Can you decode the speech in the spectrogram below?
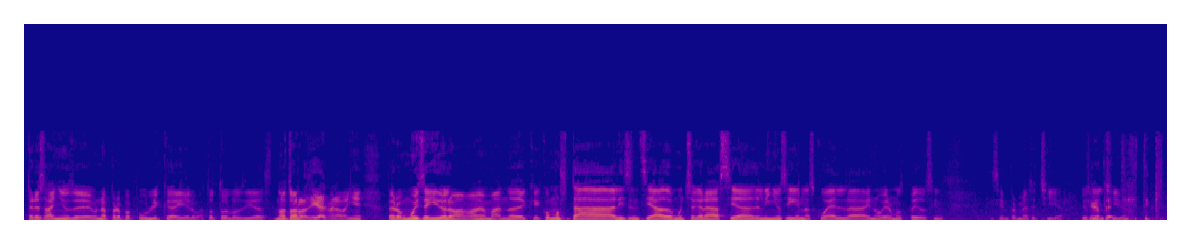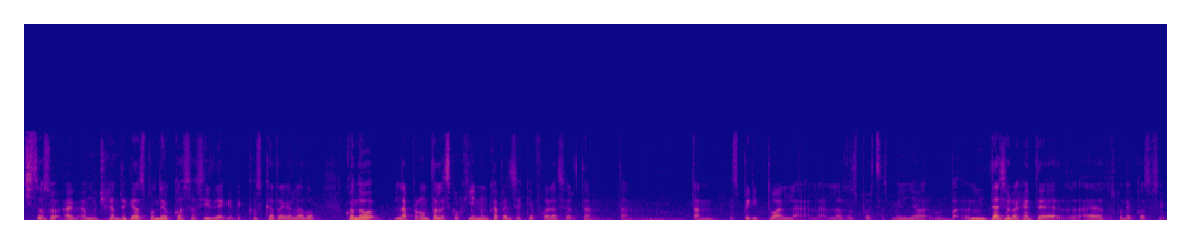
tres años de una prepa pública y el vato todos los días, no todos los días me la bañé, pero muy seguido la mamá me manda de que, ¿cómo está, licenciado? Muchas gracias, el niño sigue en la escuela y no hubiéramos pedido sin... Y siempre me hace chillar. Yo soy Fíjate, fíjate qué chistoso. Hay, hay mucha gente que ha respondido cosas así de, de cosas que ha regalado. Cuando la pregunta la escogí, nunca pensé que fuera a ser tan tan tan espiritual la- la- las respuestas. Me llama- un tercio de la gente ha, ha respondido cosas así.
